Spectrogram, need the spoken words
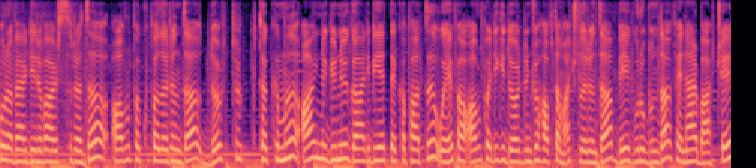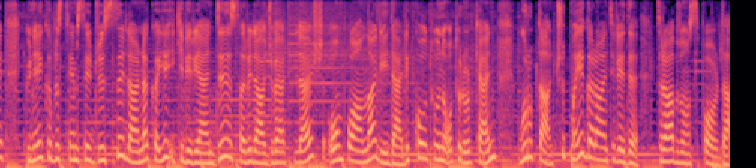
Spor haberleri var sırada. Avrupa kupalarında 4 Türk takımı aynı günü galibiyetle kapattı. UEFA Avrupa Ligi 4. hafta maçlarında B grubunda Fenerbahçe, Güney Kıbrıs temsilcisi Larnaka'yı 2-1 yendi. Sarı lacivertliler 10 puanla liderlik koltuğuna otururken gruptan çıkmayı garantiledi. Trabzonspor'da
